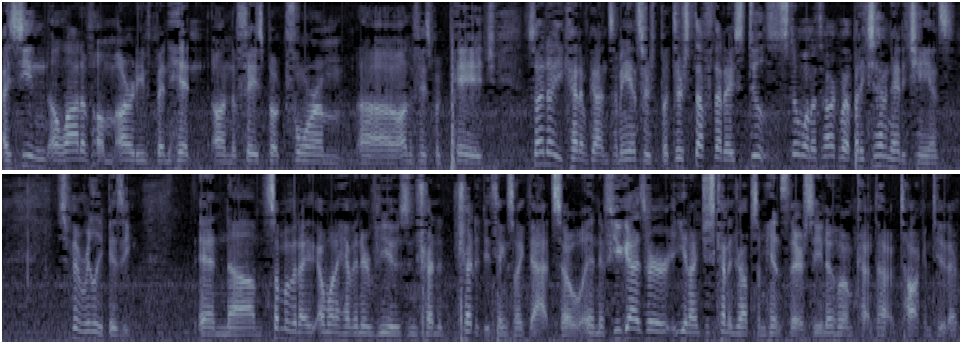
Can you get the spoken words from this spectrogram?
I've seen a lot of them already have been hit on the Facebook forum, uh, on the Facebook page. So I know you kind of gotten some answers, but there's stuff that I still still want to talk about, but I just haven't had a chance. It's been really busy, and um, some of it I, I want to have interviews and try to try to do things like that. So, and if you guys are, you know, I just kind of drop some hints there, so you know who I'm kind of talking to there.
